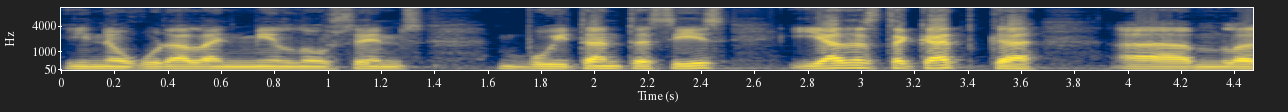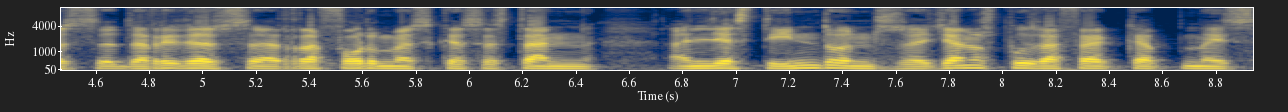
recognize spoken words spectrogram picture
inaugurar l'any 1986 i ha destacat que amb les darreres reformes que s'estan enllestint doncs ja no es podrà fer cap més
